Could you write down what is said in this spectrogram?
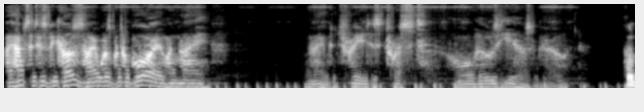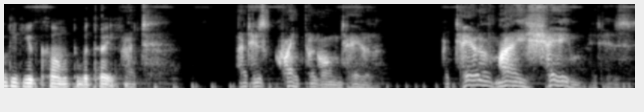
Perhaps it is because I was but a boy when I... when I betrayed his trust all those years ago. How did you come to betray him? But that is quite a long tale. A tale of my shame, it is.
